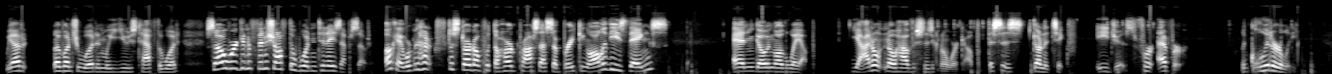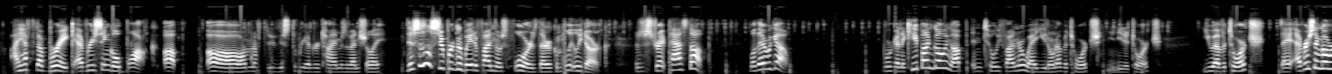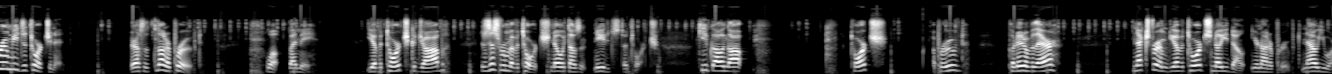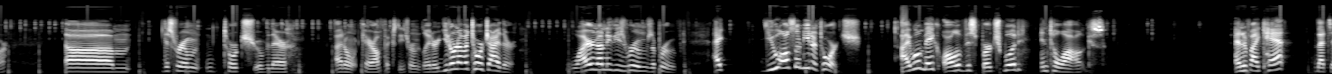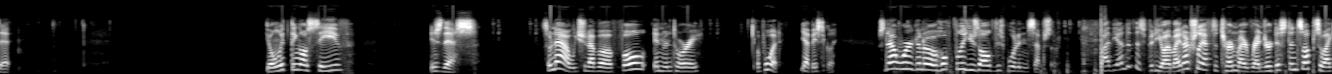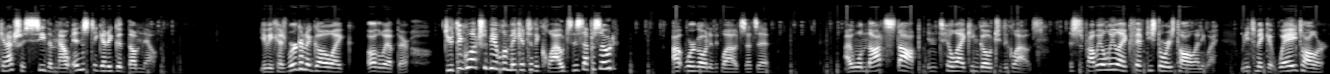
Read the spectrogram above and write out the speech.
we had a bunch of wood, and we used half the wood. So, we're going to finish off the wood in today's episode. Okay, we're going to have to start off with the hard process of breaking all of these things and going all the way up yeah, I don't know how this is gonna work out, but this is gonna take ages, forever. Like, literally. I have to break every single block up. Oh, I'm gonna have to do this 300 times eventually. This is a super good way to find those floors that are completely dark. There's a straight path up. Well, there we go. We're gonna keep on going up until we find our way. You don't have a torch. You need a torch. You have a torch. They, every single room needs a torch in it or else it's not approved. Well, by me. You have a torch, good job. Does this room have a torch? No, it doesn't. Needs a torch. Keep going up. Torch. Approved. Put it over there. Next room, do you have a torch? No, you don't. You're not approved. Now you are. Um, this room, torch over there. I don't care. I'll fix these rooms later. You don't have a torch either. Why are none of these rooms approved? I you also need a torch. I will make all of this birch wood into logs. And if I can't, that's it. The only thing I'll save is this. So now we should have a full inventory of wood. Yeah, basically. So now we're going to hopefully use all of this wood in this episode. By the end of this video, I might actually have to turn my render distance up so I can actually see the mountains to get a good thumbnail. Yeah, because we're going to go, like, all the way up there. Do you think we'll actually be able to make it to the clouds this episode? Uh, we're going to the clouds, that's it. I will not stop until I can go to the clouds. This is probably only like 50 stories tall anyway. We need to make it way taller.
